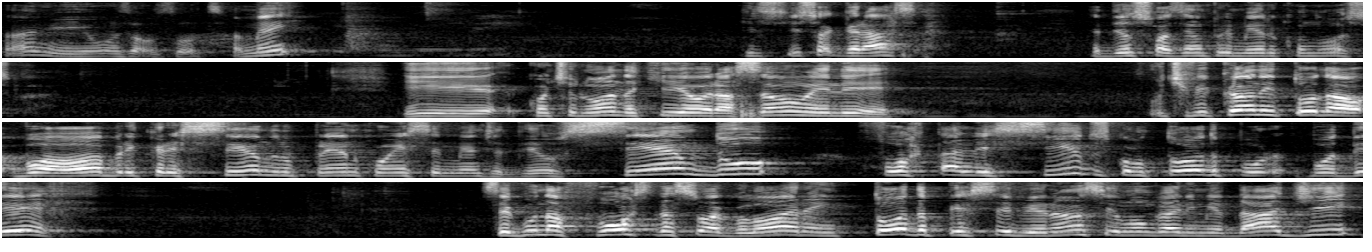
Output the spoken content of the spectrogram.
Ame uns aos outros. Amém? Isso, é graça. É Deus fazendo primeiro conosco. E continuando aqui a oração, ele frutificando em toda boa obra e crescendo no pleno conhecimento de Deus, sendo fortalecidos com todo poder, segundo a força da sua glória, em toda perseverança e longanimidade,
